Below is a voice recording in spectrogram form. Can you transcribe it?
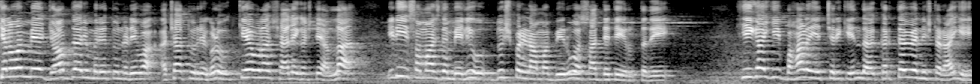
ಕೆಲವೊಮ್ಮೆ ಜವಾಬ್ದಾರಿ ಮರೆತು ನಡೆಯುವ ಅಚಾತುರ್ಯಗಳು ಕೇವಲ ಶಾಲೆಗಷ್ಟೇ ಅಲ್ಲ, ಇಡೀ ಸಮಾಜದ ಮೇಲೆಯೂ ದುಷ್ಪರಿಣಾಮ ಬೀರುವ ಸಾಧ್ಯತೆ ಇರುತ್ತದೆ. ಹೀಗಾಗಿ ಬಹಳ ಎಚ್ಚರಿಕೆಯಿಂದ ಕರ್ತವ್ಯನಿಷ್ಠರಾಗಿ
